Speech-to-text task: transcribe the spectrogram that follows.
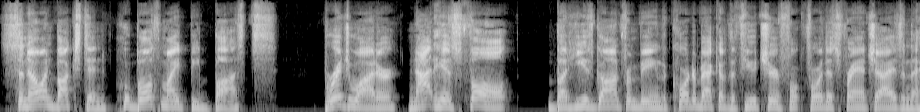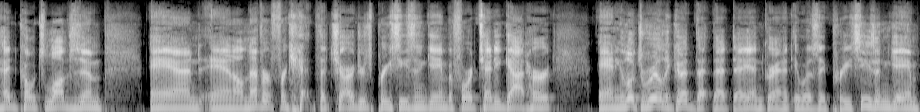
Sano and Buxton, who both might be busts. Bridgewater, not his fault, but he's gone from being the quarterback of the future for, for this franchise, and the head coach loves him. And and I'll never forget the Chargers preseason game before Teddy got hurt. And he looked really good that, that day. And granted, it was a preseason game,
